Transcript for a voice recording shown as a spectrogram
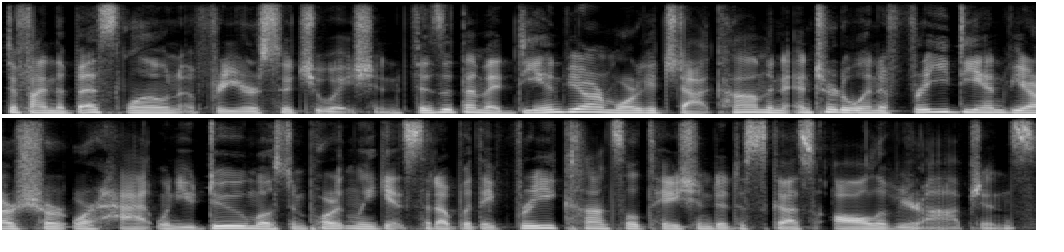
to find the best loan for your situation. Visit them at dnvrmortgage.com and enter to win a free DNVR shirt or hat when you do. Most importantly, get set up with a free consultation to discuss all of your options.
